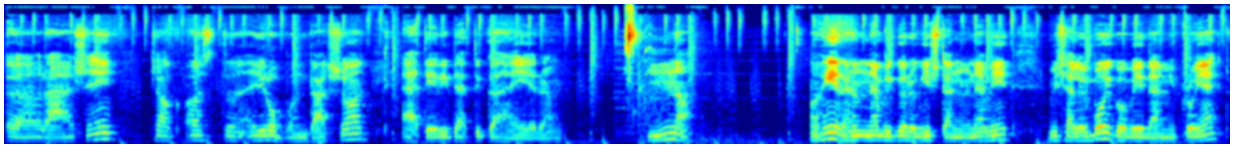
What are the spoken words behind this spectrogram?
ö, rá esély, csak azt egy robbantással eltérítettük a helyéről. Na, a Héren nevű görög istennő nevét viselő bolygóvédelmi projekt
